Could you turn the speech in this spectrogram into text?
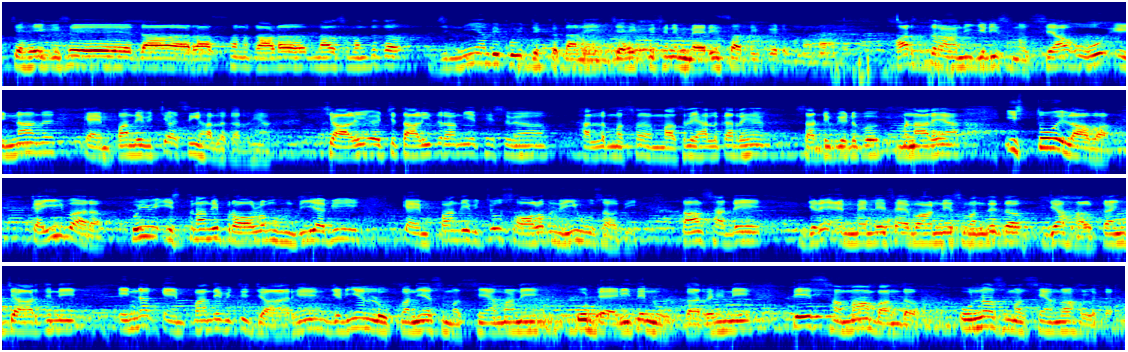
ਚਾਹੇ ਕਿਸੇ ਦਾ ਰਾਸ਼ਨ ਕਾਰਡ ਨਾਲ ਸੰਬੰਧਿਤ ਜਿੰਨੀਆਂ ਵੀ ਕੋਈ ਦਿੱਕਤਾਂ ਨੇ, ਚਾਹੇ ਕਿਸੇ ਨੇ ਮੈਰਿਜ ਸਰਟੀਫਿਕੇਟ ਬਣਾਉਣਾ, ਹਰ ਤਰ੍ਹਾਂ ਦੀ ਜਿਹੜੀ ਸਮੱਸਿਆ, ਉਹ ਇਹਨਾਂ ਕੈਂਪਾਂ ਦੇ ਵਿੱਚ ਅਸੀਂ ਹੱਲ ਕਰ ਰਹੇ ਹਾਂ। 40 44 ਤਰ੍ਹਾਂ ਦੀਆਂ ਇੱਥੇ ਹੱਲ ਮਸ, ਮਸਲੇ ਹੱਲ ਕਰ ਰਹੇ ਹਾਂ ਸਰਟੀਫਿਕੇਟ ਬ- ਬਣਾ ਰਹੇ ਹਾਂ। ਇਸ ਤੋਂ ਇਲਾਵਾ ਕਈ ਵਾਰ ਕੋਈ ਇਸ ਤਰ੍ਹਾਂ ਦੀ ਪ੍ਰੋਬਲਮ ਹੁੰਦੀ ਹੈ ਵੀ ਕੈਂਪਾਂ ਦੇ ਵਿੱਚੋਂ ਸੋਲਵ ਨਹੀਂ ਹੋ ਸਕਦੀ। ਤਾਂ ਸਾਡੇ ਜਿਹੜੇ ਐਮਐਲਏ ਸਾਹਿਬਾਨ ਨੇ ਸੰਬੰਧਿਤ ਜਾਂ ਹਲਕਾ ਇੰਚਾਰਜ ਨੇ ਇਹਨਾਂ ਕੈਂਪਾਂ ਦੇ ਵਿੱਚ ਜਾ ਰਹੇ ਨੇ ਜਿਹੜੀਆਂ ਲੋਕਾਂ ਦੀਆਂ ਸਮੱਸਿਆਵਾਂ ਨੇ ਉਹ ਡਾਇਰੀ ਤੇ ਨੋਟ ਕਰ ਰਹੇ ਨੇ ਤੇ ਸਮਾਂ ਬੰਦ ਉਹਨਾਂ ਸਮੱਸਿਆਵਾਂ ਦਾ ਹੱਲ ਕਰ।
